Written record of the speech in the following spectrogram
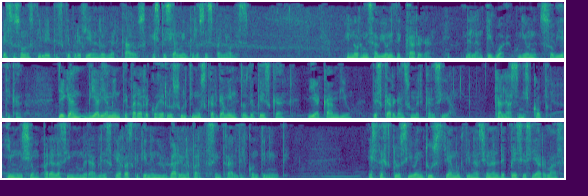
Esos son los filetes que prefieren los mercados, especialmente los españoles. Enormes aviones de carga de la antigua Unión Soviética llegan diariamente para recoger los últimos cargamentos de pesca y a cambio descargan su mercancía, Kalashnikov y munición para las innumerables guerras que tienen lugar en la parte central del continente. Esta explosiva industria multinacional de peces y armas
